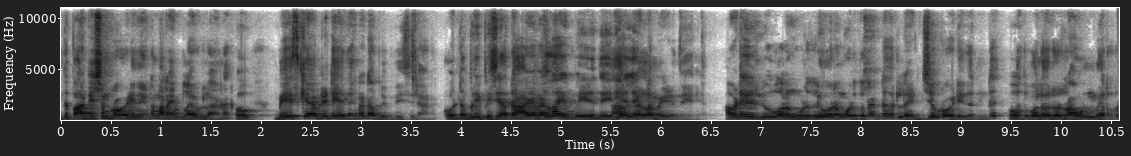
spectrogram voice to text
ഇത് പാർട്ടീഷൻ പ്രൊവൈഡ് ചെയ്തേക്കുന്ന മറൈൻ പ്ലൈവുഡിലാണ് ഓ. ബേസ് ക്യാബിനറ്റ് ചെയ്തേക്കുന്ന ഡബ്ല്യു പി സിയിലാണ് ഓ ഡബ്ല്യു പി സി താഴെ വെള്ളം ഏരിയ വെള്ളം വീഴുന്ന ഏരിയ അവിടെ ഒരു ലൂവറും കൊടുത്തു ലൂറും കൊടുത്തിട്ടുണ്ട്. ഒരു ലെഡ്ജ് പ്രൊവൈഡ് ചെയ്തിട്ടുണ്ട്. അതുപോലെ ഒരു റൗണ്ട് മിറർ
